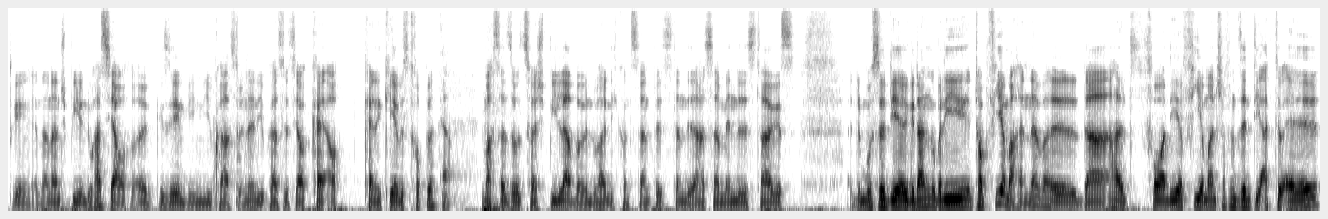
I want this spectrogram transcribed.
gegen in anderen Spielen. Du hast ja auch äh, gesehen gegen Newcastle, ne? Newcastle ist ja auch, kein, auch keine Kirbestruppe. Ja. Machst halt so zwei Spiele, aber wenn du halt nicht konstant bist, dann hast du am Ende des Tages, dann musst du dir Gedanken über die Top 4 machen, ne? Weil da halt vor dir vier Mannschaften sind, die aktuell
